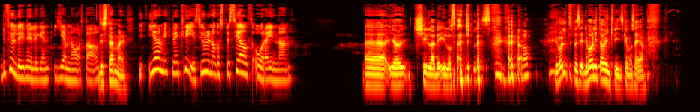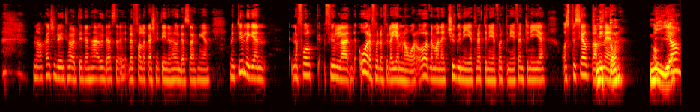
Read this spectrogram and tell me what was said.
Du fyllde ju nyligen jämna årtal. Det stämmer. Genomgick du en kris? Gjorde du något speciellt året innan? Eh, jag chillade i Los Angeles. ja. Det var lite speciellt. Det var lite av en kris kan man säga. Nå, kanske du inte hör till den här undersökningen, eller faller kanske inte in i den här undersökningen. Men tydligen, när folk fyller, året för de fyller jämna år, år när man är 29, 39, 49, 59, och speciellt bland 19? män. 9? Och, ja,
